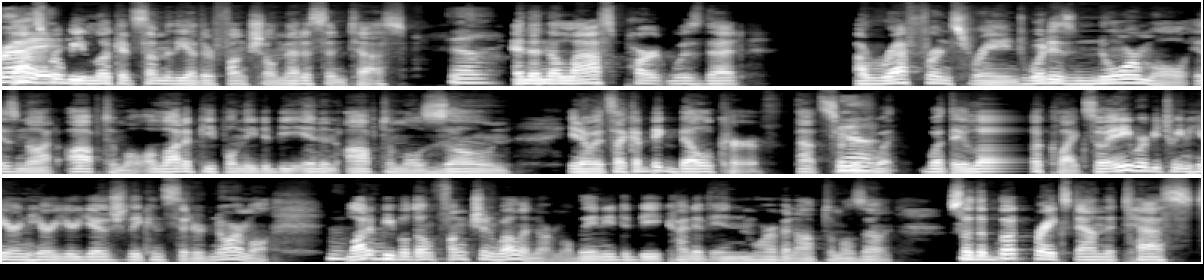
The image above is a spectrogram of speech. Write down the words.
Right. That's where we look at some of the other functional medicine tests. Yeah. And then the last part was that a reference range, what is normal is not optimal. A lot of people need to be in an optimal zone. You know, it's like a big bell curve that's sort yeah. of what what they look like so anywhere between here and here you're usually considered normal mm-hmm. a lot of mm-hmm. people don't function well in normal they need to be kind of in more of an optimal zone So the book breaks down the tests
